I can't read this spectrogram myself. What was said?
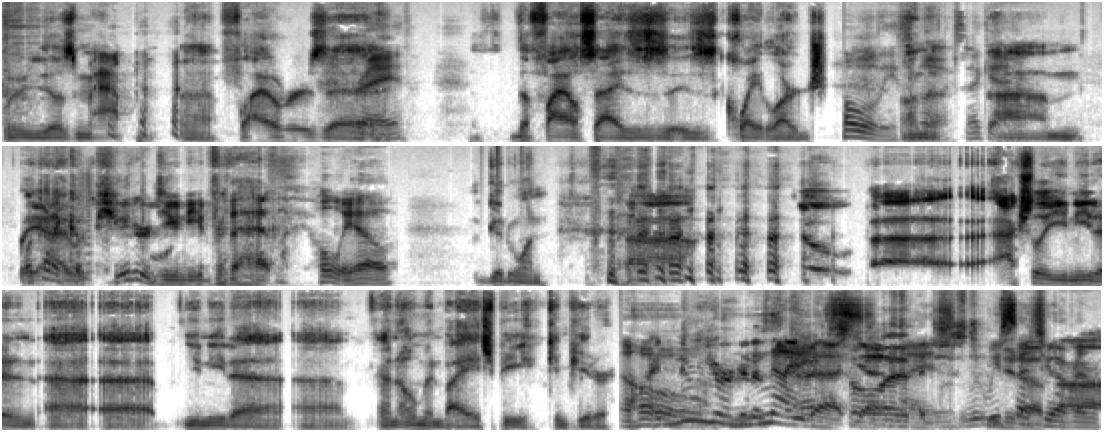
when we do those map uh, flyovers, uh, right. the file size is, is quite large. Holy on the- smokes. okay. Um, What yeah, kind of it was computer do you need for that? Holy hell! good one. Uh, so uh, actually, you need an uh, uh, you need a uh, an Omen by HP computer. oh, I knew you were gonna say that. Yeah, I nice. We, we tweeted set up, you up.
